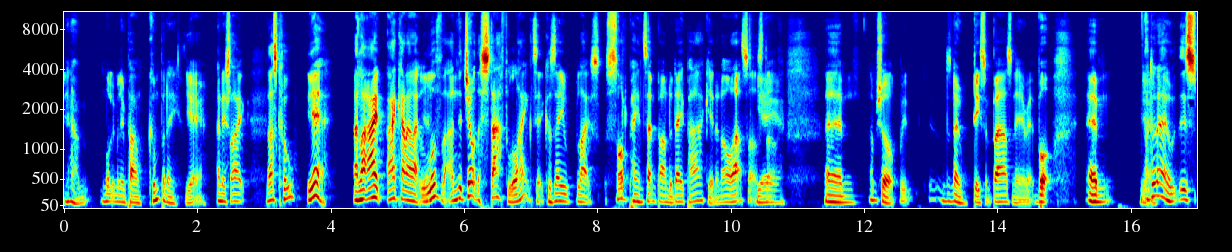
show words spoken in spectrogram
you know, multi-million pound company. yeah And it's like, that's cool Yeah. And like I, I kind of like Yeah. love that. And the, you know the staff liked it because they like sod paying ten pound a day parking and all that sort of Yeah, stuff. Um, I'm sure we, there's no decent bars near it, but um, yeah I don't know. There's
